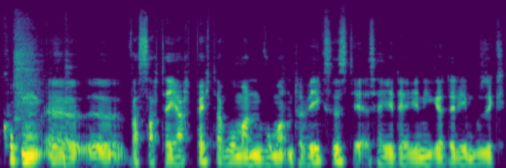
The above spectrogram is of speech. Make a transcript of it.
gucken, äh, äh was sagt der Yachtpächter, wo man, wo man unterwegs ist. Der ist ja derjenige, der die Musik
